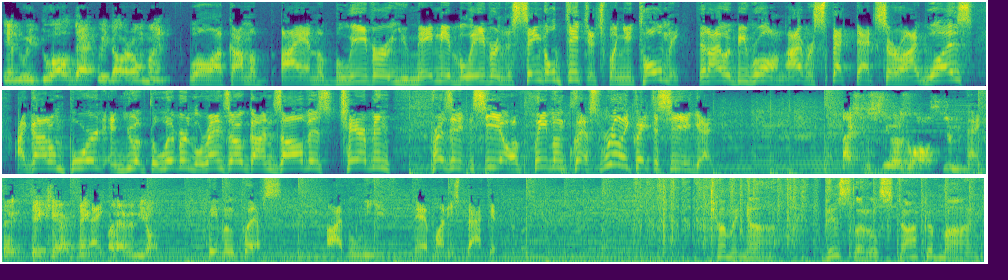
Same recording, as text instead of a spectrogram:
and we do all that with our own money. Well, look, I'm a, I am a believer. You made me a believer in the single digits when you told me that I would be wrong. I respect that, sir. I was. I got on board, and you have delivered. Lourenco Goncalves, Chairman, President, and CEO of Cleveland Cliffs. Really great to see you again. Nice to see you as well, Jim. Thank take, take, care. Thank, Thank you for having me on. Cleveland Cliffs. I believe they have money's back after the merger. Coming up, this little stock of mine,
